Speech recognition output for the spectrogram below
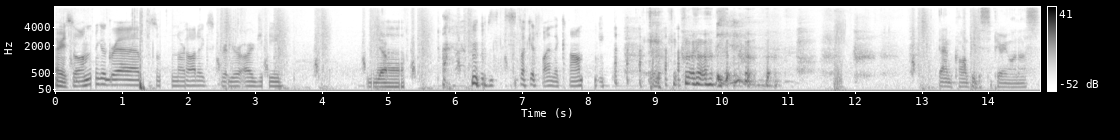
Alright, so I'm gonna go grab some narcotics, grab your RG. Yep. uh, see if I can find the compy. Damn compy disappearing on us.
